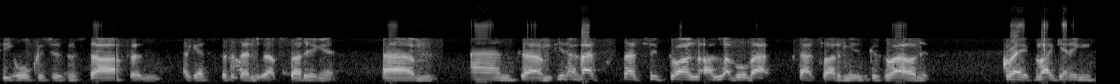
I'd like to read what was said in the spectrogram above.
see orchestras and stuff, and I guess sort of ended up studying it. Um, and um, you know, that's that's. I, I love all that that side of music as well, and it's great, like getting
